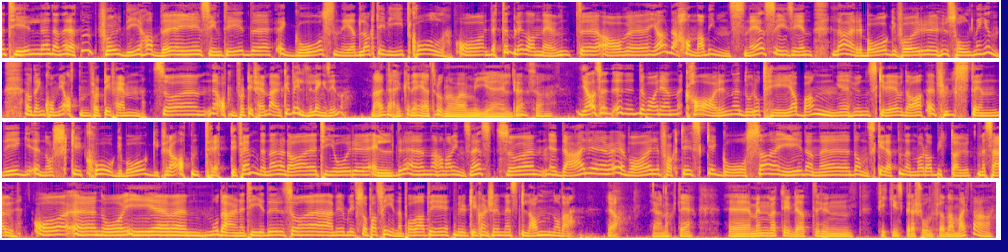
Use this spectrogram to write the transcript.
til denne retten. For de hadde i sin tid eh, gås nedlagt i hvit kål. Og dette ble da nevnt eh, av eh, ja, Hanna Vinsnes i sin lærebog for husholdningen. Og den kom i 1845. Så 1845 er jo ikke veldig lenge siden. Nei, det er jo ikke det. Jeg trodde den var mye eldre. så... Ja, altså, det var en Karen Dorothea Bang. Hun skrev da fullstendig norsk kogebog fra 1835. Den er da ti år eldre enn Hanna Vinsnes. Så der var faktisk gåsa i denne danske retten, den var da bytta ut med sau. Og eh, nå i eh, moderne tider så er vi blitt såpass fine på det at vi bruker kanskje mest lam nå, da. Ja, det er nok det. Eh, men det var tydelig at hun fikk inspirasjon fra Danmark, da?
